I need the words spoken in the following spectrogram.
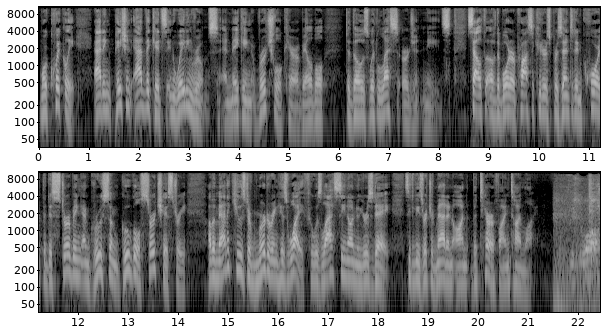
more quickly, adding patient advocates in waiting rooms, and making virtual care available to those with less urgent needs. South of the border, prosecutors presented in court the disturbing and gruesome Google search history of a man accused of murdering his wife, who was last seen on New Year's Day. CTV's Richard Madden on the terrifying timeline. Mr. Walsh.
